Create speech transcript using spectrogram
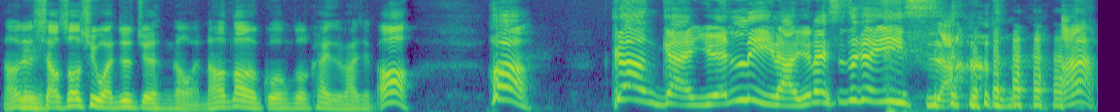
然后就嗯小时候去玩就觉得很好玩，然后到了国中之后开始发现，哦，哈，杠杆原理啦，原来是这个意思啊 啊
